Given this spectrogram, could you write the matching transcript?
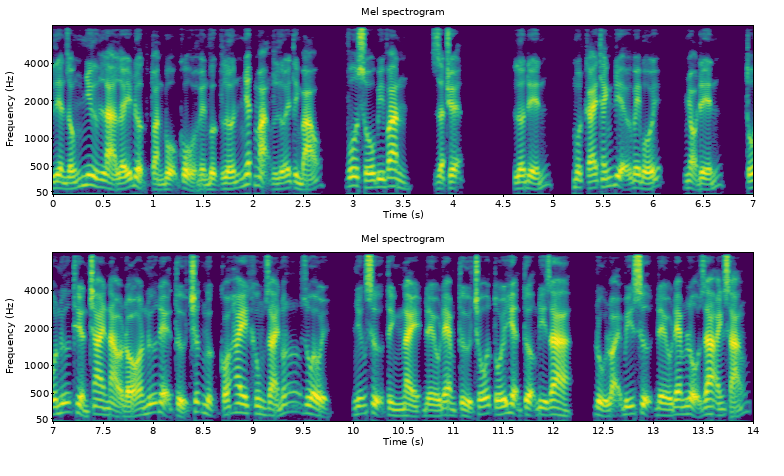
liền giống như là lấy được toàn bộ cổ huyền vực lớn nhất mạng lưới tình báo, vô số bi văn, giật chuyện. Lớn đến, một cái thánh địa bê bối, nhỏ đến, tố nữ thiền trai nào đó nữ đệ tử trước ngực có hay không dài nốt rồi, những sự tình này đều đem từ chỗ tối hiện tượng đi ra, đủ loại bí sự đều đem lộ ra ánh sáng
